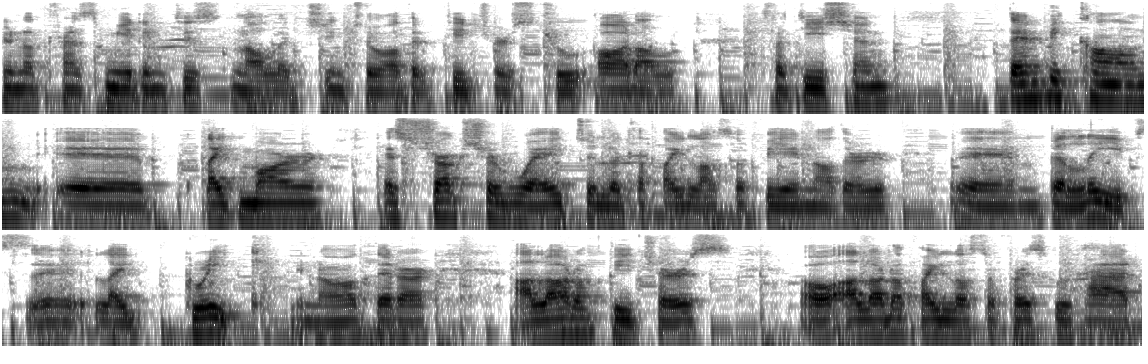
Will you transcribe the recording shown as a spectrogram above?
you know transmitting this knowledge into other teachers through oral tradition, then become uh, like more a structured way to look at philosophy and other um, beliefs, uh, like Greek. You know, there are a lot of teachers or a lot of philosophers who had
